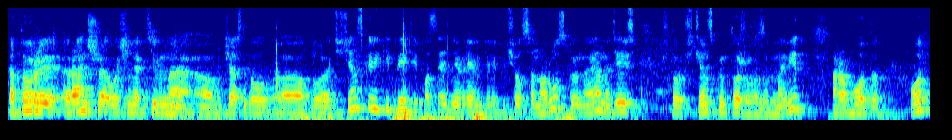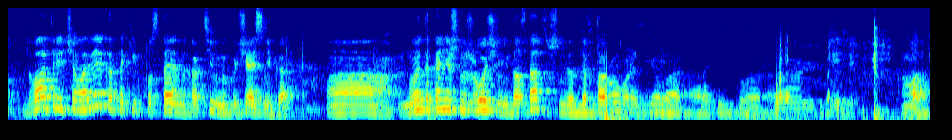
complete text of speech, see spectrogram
который раньше очень активно э, участвовал э, в чеченской Википедии, в последнее время переключился на русскую, но я надеюсь, что чеченскую он тоже возобновит работу. Вот два-три человека, таких постоянных активных участников, э, но это, конечно же, очень недостаточно для второго раздела российского Википедии. Вот.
